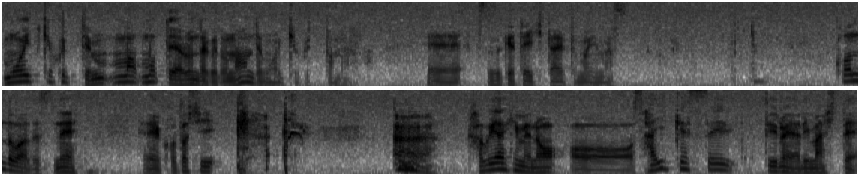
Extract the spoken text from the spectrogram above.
もう一曲って、ま、もっとやるんだけど何でもう一曲って言ったんだろうな、えー、続けていきたいと思います。今度はですね、えー、今年かぐや姫の再結成っていうのをやりまして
